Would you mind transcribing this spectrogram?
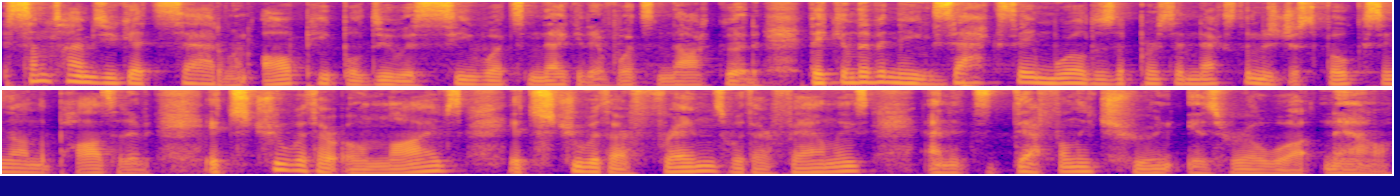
Sometimes you get sad when all people do is see what's negative, what's not good. They can live in the exact same world as the person next to them is just focusing on the positive. It's true with our own lives, it's true with our friends, with our families, and it's definitely true in Israel now.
